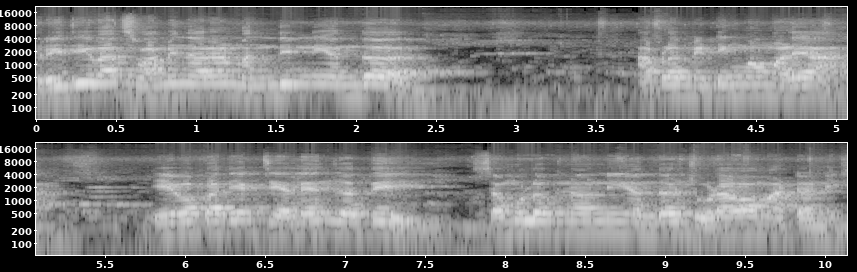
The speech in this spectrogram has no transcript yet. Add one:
ત્રીજી વાત સ્વામિનારાયણ મંદિરની અંદર આપણા મિટિંગમાં મળ્યા. એ વખત એક ચેલેન્જ હતી સમૂહ લગ્નની અંદર જોડાવા માટેની.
